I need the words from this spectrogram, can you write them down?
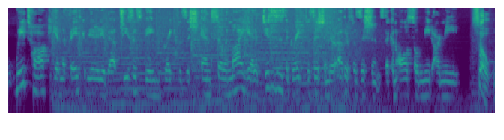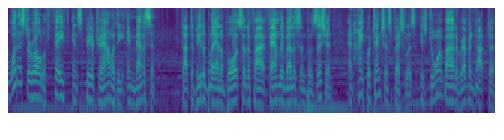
We talk in the faith community about Jesus being the great physician. And so, in my head, if Jesus is the great physician, there are other physicians that can also meet our need. So, what is the role of faith and spirituality in medicine? Dr. Veita Bland, a board certified family medicine physician and hypertension specialist, is joined by the Reverend Dr.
